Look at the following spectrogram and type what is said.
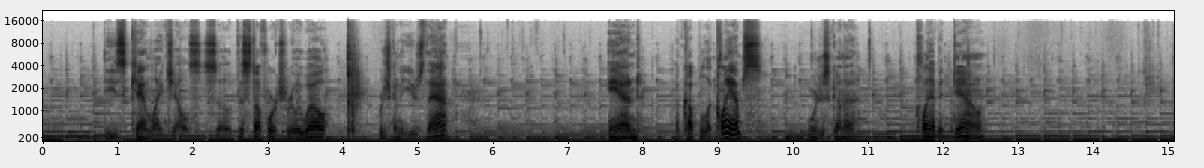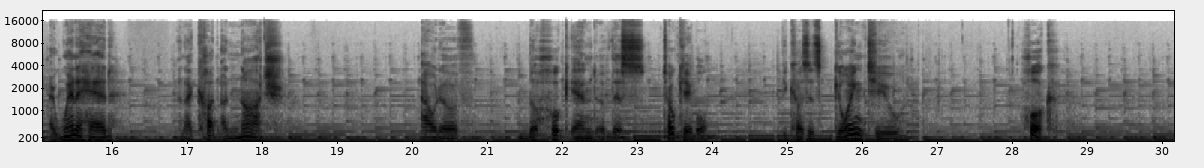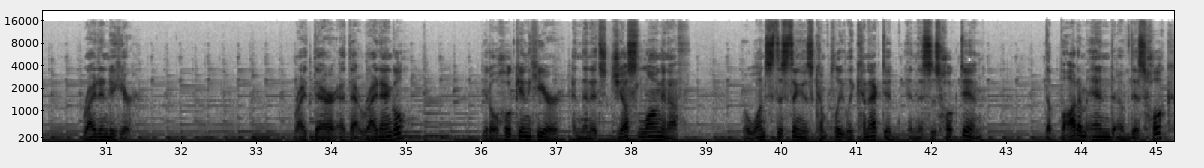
these can light gels. So this stuff works really well. We're just going to use that. And a couple of clamps. We're just to clamp it down. I went ahead and I cut a notch out of the hook end of this tow cable because it's going to hook right into here. Right there at that right angle. It'll hook in here and then it's just long enough where once this thing is completely connected and this is hooked in, the bottom end of this hook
